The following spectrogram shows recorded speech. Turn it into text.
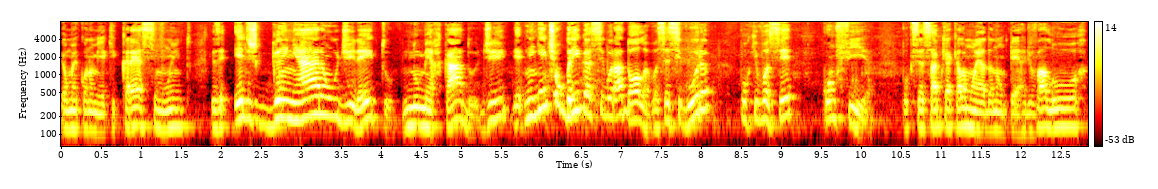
é uma economia que cresce muito. Quer dizer, eles ganharam o direito no mercado de. Ninguém te obriga a segurar dólar. Você segura porque você confia. Porque você sabe que aquela moeda não perde valor,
